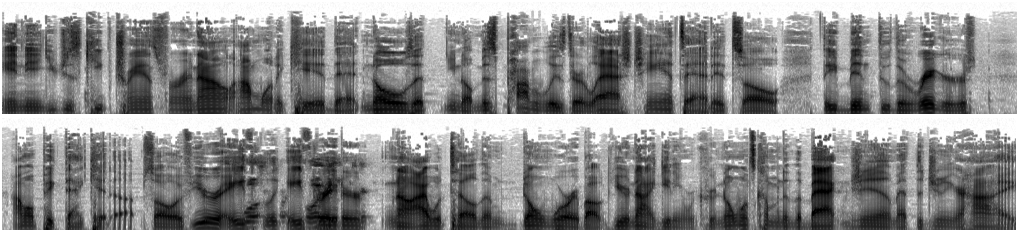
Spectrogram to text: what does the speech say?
and then you just keep transferring out. I'm one a kid that knows that you know this probably is their last chance at it, so they've been through the rigors. I'm gonna pick that kid up. So if you're an eighth eighth grader, no, I would tell them don't worry about. You're not getting recruited. No one's coming to the back gym at the junior high,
